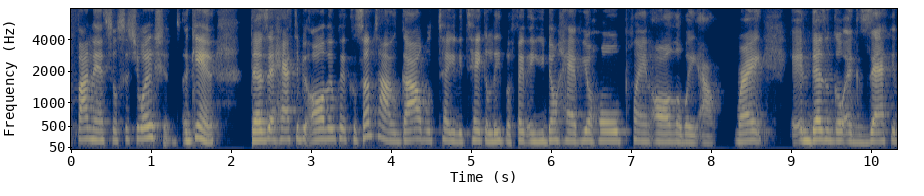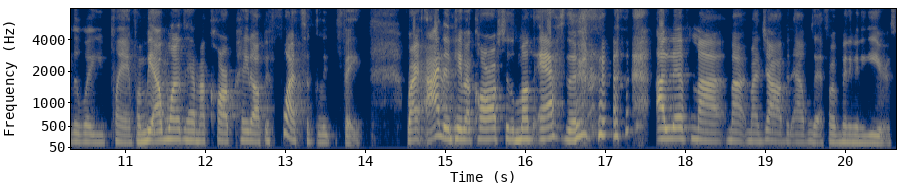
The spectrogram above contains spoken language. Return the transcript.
financial situations. Again, does it have to be all the way? Because sometimes God will tell you to take a leap of faith and you don't have your whole plan all the way out right? And doesn't go exactly the way you plan. For me, I wanted to have my car paid off before I took a leap of faith right? I didn't pay my car off till the month after I left my, my my job that I was at for many many years.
